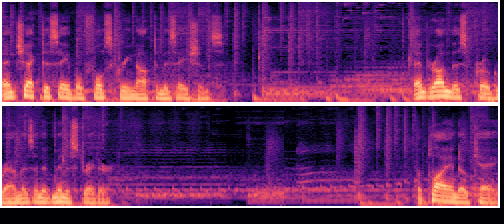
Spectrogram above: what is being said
And check disable full screen optimizations. And run this program as an administrator. Apply and OK.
